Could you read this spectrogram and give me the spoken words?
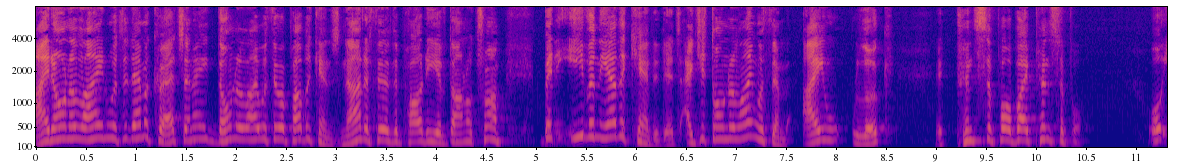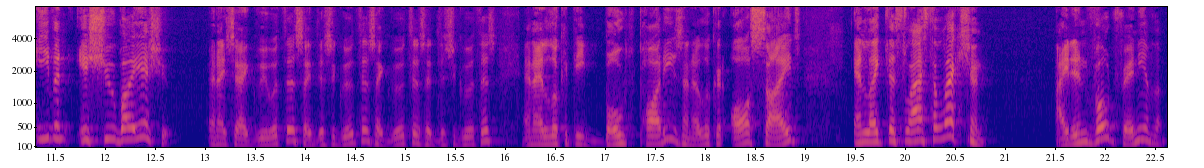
I don't align with the Democrats and I don't align with the Republicans. Not if they're the party of Donald Trump, but even the other candidates, I just don't align with them. I look at principle by principle, or even issue by issue. And I say, I agree with this, I disagree with this, I agree with this, I disagree with this. And I look at the both parties and I look at all sides. And like this last election, I didn't vote for any of them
